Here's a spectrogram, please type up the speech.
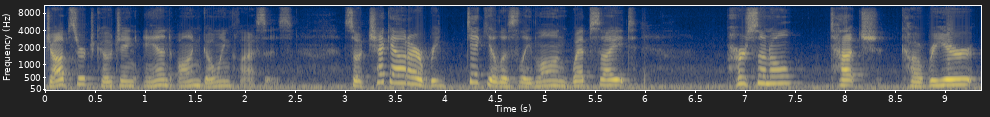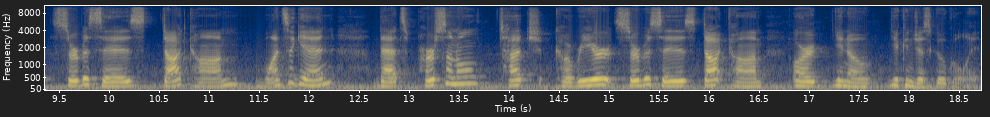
job search coaching, and ongoing classes. So check out our ridiculously long website, personaltouchcareerservices.com. Once again, that's personaltouchcareerservices.com, or, you know, you can just Google it.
